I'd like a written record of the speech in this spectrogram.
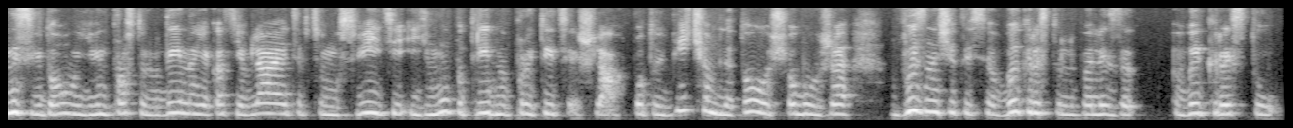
несвідомий, він просто людина, яка з'являється в цьому світі, і йому потрібно пройти цей шлях потойбіччям для того, щоб вже визначитися, викристалізувати, викристу,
